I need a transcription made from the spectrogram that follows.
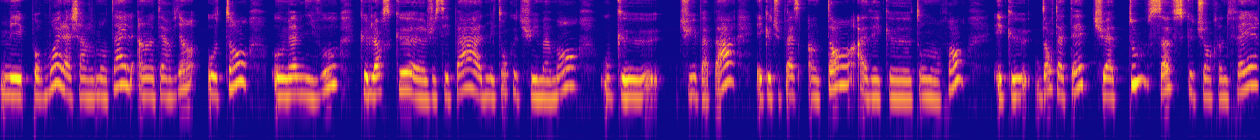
mais pour moi, la charge mentale intervient autant au même niveau que lorsque, euh, je sais pas, admettons que tu es maman ou que tu es papa et que tu passes un temps avec euh, ton enfant et que dans ta tête, tu as tout sauf ce que tu es en train de faire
